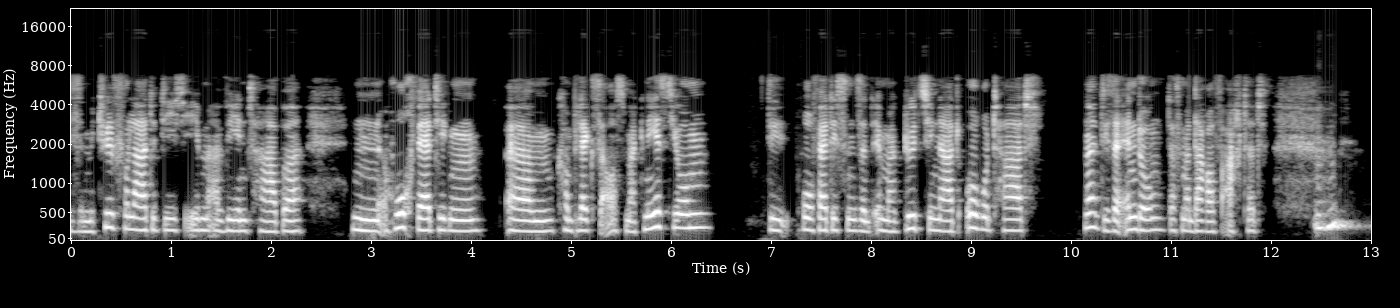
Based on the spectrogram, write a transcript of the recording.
diese Methylfolate, die ich eben erwähnt habe einen hochwertigen ähm, Komplex aus Magnesium. Die hochwertigsten sind immer Glycinat, Orotat, ne, diese Endung, dass man darauf achtet. Mhm.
